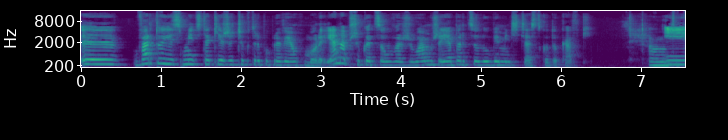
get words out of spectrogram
Yy, warto jest mieć takie rzeczy, które poprawiają humory. Ja na przykład zauważyłam, że ja bardzo lubię mieć ciastko do kawki. O, no I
